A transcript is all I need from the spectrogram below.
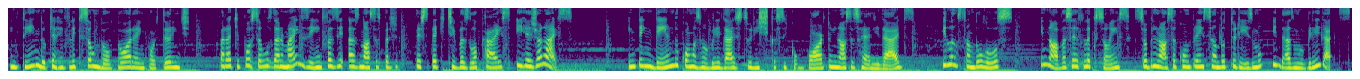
Entendo que a reflexão do autor é importante para que possamos dar mais ênfase às nossas perspectivas locais e regionais, entendendo como as mobilidades turísticas se comportam em nossas realidades e lançando luz e novas reflexões sobre nossa compreensão do turismo e das mobilidades.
